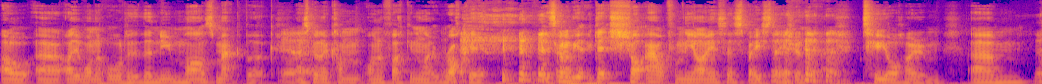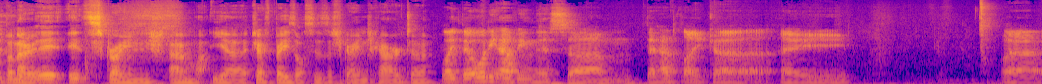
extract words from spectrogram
Oh, uh, I want to order the new Mars MacBook. Yeah. It's gonna come on a fucking like rocket. it's gonna get, get shot out from the ISS space station to your home. Um, but no, it, it's strange. Um, yeah, Jeff Bezos is a strange character. like they're already having this. Um, they had like uh, a uh,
